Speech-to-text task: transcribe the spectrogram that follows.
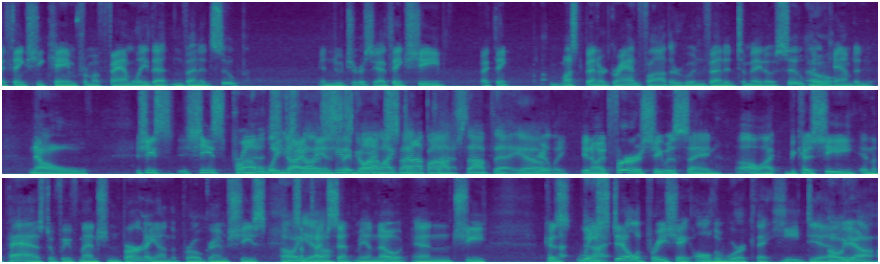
I think she came from a family that invented soup in New Jersey. I think she, I think, must have been her grandfather who invented tomato soup Oh. in Camden. No. She's she's probably she's, dialing no, in and she's say, Bob, like, stop like, Bob, that. stop that. Yeah. Really? You know, at first she was saying, "Oh, I," because she in the past, if we've mentioned Bernie on the program, she's Oh, sometimes yeah. sent me a note, and she, because we I- still appreciate all the work that he did. Oh, yeah.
